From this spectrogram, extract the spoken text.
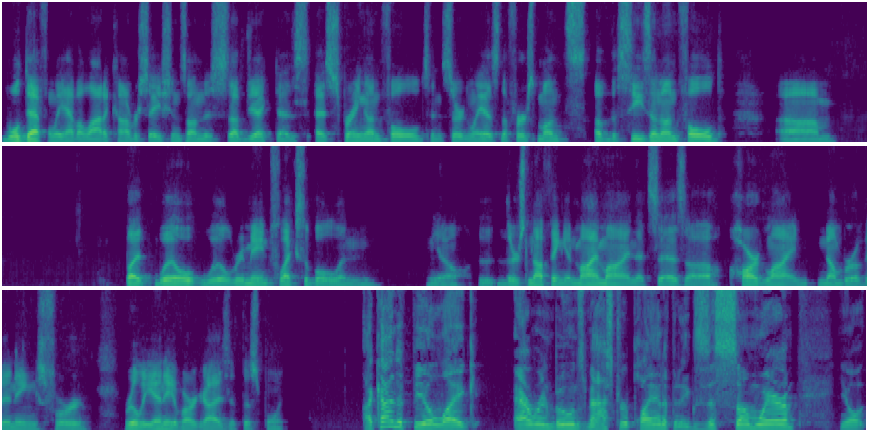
we'll definitely have a lot of conversations on this subject as as spring unfolds, and certainly as the first months of the season unfold. Um, but we'll we'll remain flexible and you know, there's nothing in my mind that says a hard line number of innings for really any of our guys at this point. I kind of feel like Aaron Boone's master plan, if it exists somewhere, you know,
